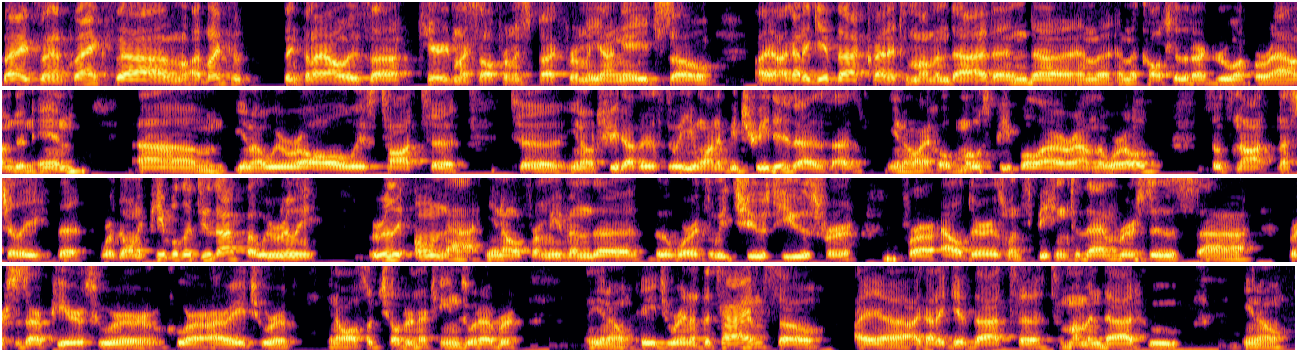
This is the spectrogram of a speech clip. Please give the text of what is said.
Thanks, man. Thanks. Um, I'd like to think that I always uh, carried myself from respect from a young age. So I, I got to give that credit to mom and dad and uh, and the and the culture that I grew up around and in. Um, you know, we were always taught to to you know treat others the way you want to be treated, as as you know. I hope most people are around the world. So it's not necessarily that we're the only people that do that, but we really we really own that, you know, from even the the words we choose to use for for our elders when speaking to them versus uh, versus our peers who are who are our age, who are you know also children or teens, whatever you know age we're in at the time. So I uh, I got to give that to to mom and dad who you know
